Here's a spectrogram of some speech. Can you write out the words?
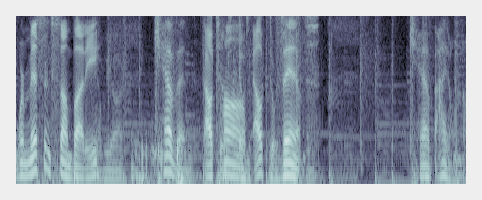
we're missing somebody. we are. Kevin, Outdoors. Tom, outdoors, Vince, Kev. I don't know.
